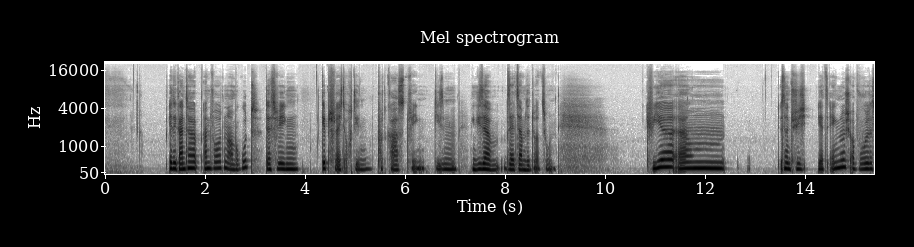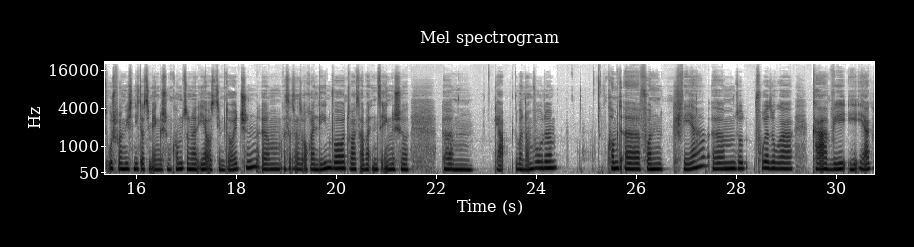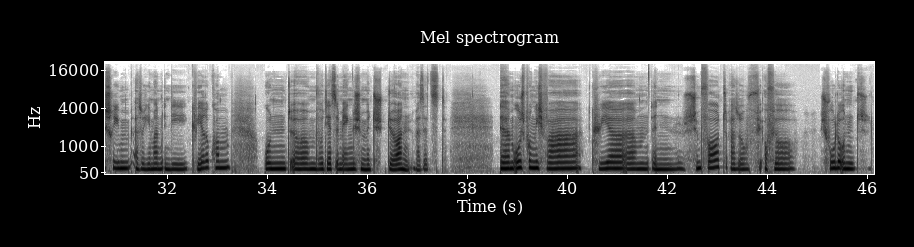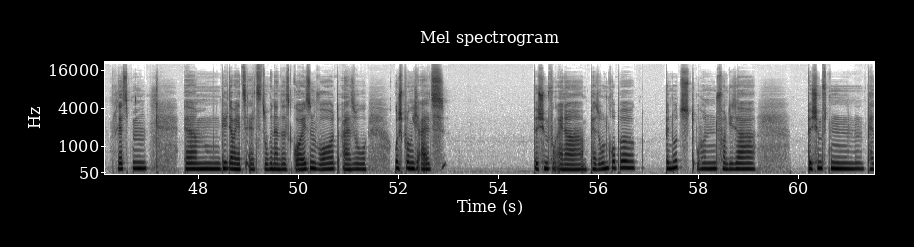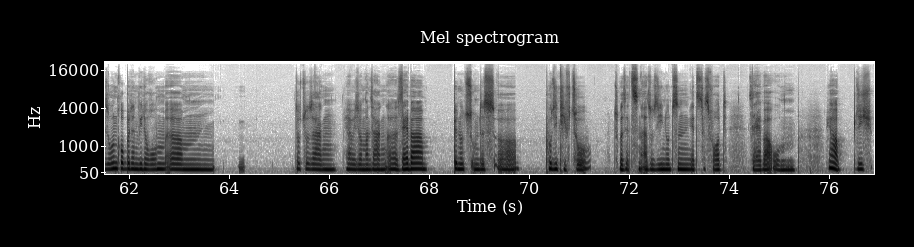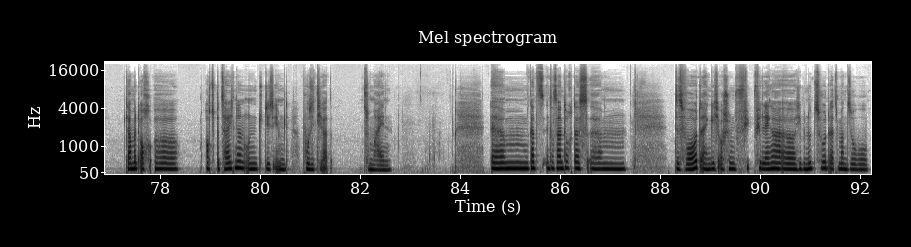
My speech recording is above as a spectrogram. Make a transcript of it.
eleganter antworten, aber gut. Deswegen gibt es vielleicht auch diesen Podcast wegen diesem, wegen dieser seltsamen Situation. Queer ähm, ist natürlich jetzt Englisch, obwohl es ursprünglich nicht aus dem Englischen kommt, sondern eher aus dem Deutschen. Ähm, es ist also auch ein Lehnwort, was aber ins Englische ähm, ja, übernommen wurde. Kommt äh, von quer, ähm, so früher sogar K-W-E-R geschrieben, also jemand in die Quere kommen und ähm, wird jetzt im Englischen mit stören übersetzt. Ähm, ursprünglich war queer ähm, ein Schimpfwort, also für, auch für Schwule und Lesben, ähm, gilt aber jetzt als sogenanntes Geusenwort, also ursprünglich als Beschimpfung einer Personengruppe benutzt und von dieser beschimpften Personengruppe dann wiederum ähm, sozusagen, ja, wie soll man sagen, äh, selber benutzt, um das äh, positiv zu, zu besetzen. Also sie nutzen jetzt das Wort selber, um ja, sich damit auch, äh, auch zu bezeichnen und dies eben positiver zu meinen. Ähm, ganz interessant auch, dass ähm, das Wort eigentlich auch schon viel, viel länger äh, hier benutzt wird, als man so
